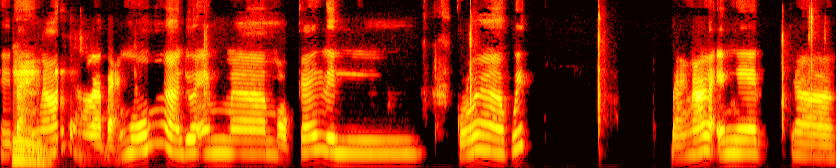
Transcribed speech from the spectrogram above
Thì bạn ừ. nói rằng là bạn muốn đưa em một cái link của Quýt bạn nói là em nghe à,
